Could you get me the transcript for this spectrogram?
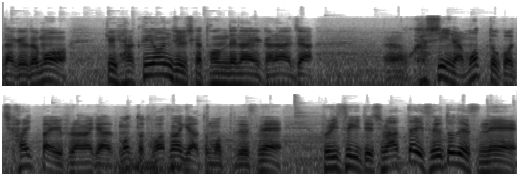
だけれども今日140しか飛んでないからじゃあおかしいなもっとこう力いっぱい振らなきゃもっと飛ばさなきゃと思ってですね振りすぎてしまったりするとですね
